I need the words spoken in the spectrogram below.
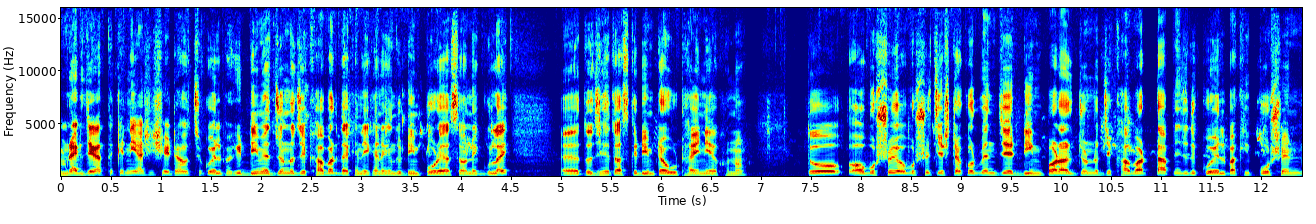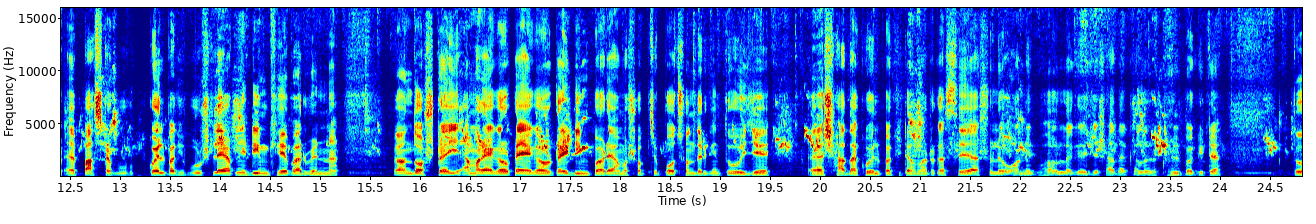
আমরা এক জায়গা থেকে নিয়ে আসি, সেটা হচ্ছে কোয়েল পাখির ডিমের জন্য যে খাবার। দেখেন এখানে কিন্তু ডিম পড়ে আছে অনেকগুলাই। তো যেহেতু আজকে ডিমটা উঠাইনি এখনও তো অবশ্যই অবশ্যই চেষ্টা করবেন যে ডিম পাড়ার জন্য যে খাবারটা আপনি যদি কোয়েল পাখি পোষেন পাঁচটা কোয়েল পাখি পুষলে আপনি ডিম খেয়ে পারবেন না। কারণ দশটাই আমার এগারোটা এগারোটাই ডিম পাড়ে। আমার সবচেয়ে পছন্দের কিন্তু ওই যে সাদা কোয়েল পাখিটা। আমার কাছে আসলে অনেক ভালো লাগে ওই যে সাদা কালারের কোয়েল পাখিটা। তো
